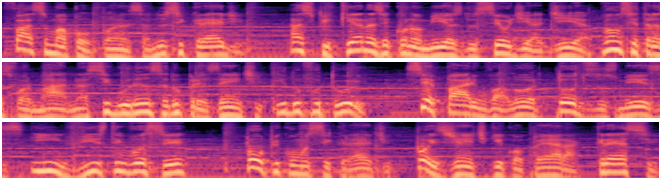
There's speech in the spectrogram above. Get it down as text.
faça uma poupança no Sicredi. As pequenas economias do seu dia a dia vão se transformar na segurança do presente e do futuro. Separe um valor todos os meses e invista em você. Poupe com o Sicredi, pois gente que coopera cresce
